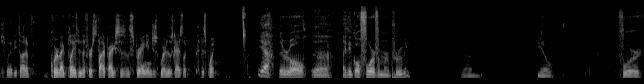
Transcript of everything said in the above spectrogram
just what have you thought of quarterback play through the first five practices of the spring, and just where do those guys look at this point? Yeah, they're all. Uh, I think all four of them are improving. Um, you know, for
